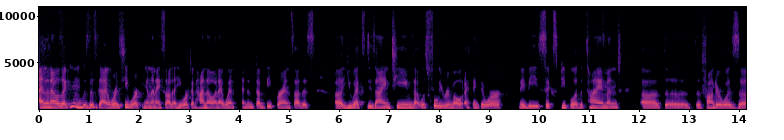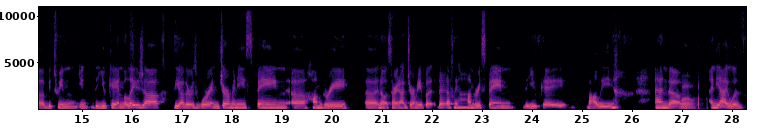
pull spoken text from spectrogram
and then I was like, hmm, who's this guy? Where is he working? And then I saw that he worked at Hanno, and I went and then dug deeper and saw this uh, UX design team that was fully remote. I think there were maybe six people at the time, and uh, the the founder was uh, between the UK and Malaysia. The others were in Germany, Spain, uh, Hungary. Uh, no, sorry, not Germany, but definitely Hungary, Spain, the UK, Bali, and um, wow. and yeah, it was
